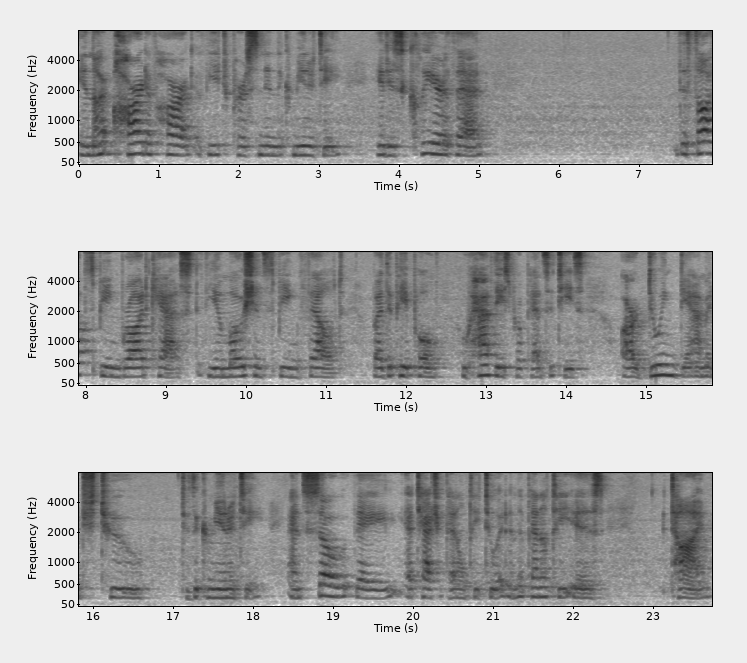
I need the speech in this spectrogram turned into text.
in the heart of heart of each person in the community, it is clear that the thoughts being broadcast, the emotions being felt by the people who have these propensities are doing damage to, to the community. And so they attach a penalty to it, and the penalty is time,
